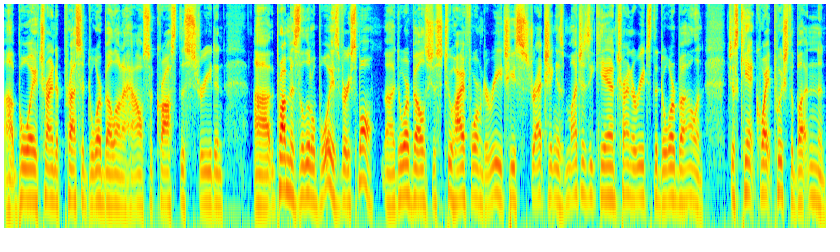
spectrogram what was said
uh, boy trying to press a doorbell on a house across the street. And uh, the problem is the little boy is very small. Uh, doorbell's just too high for him to reach. He's stretching as much as he can, trying to reach the doorbell, and just can't quite push the button. And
